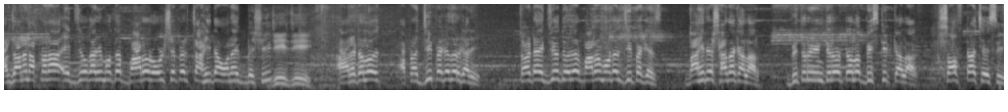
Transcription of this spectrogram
আর জানেন আপনারা এক্সিও গাড়ির মধ্যে বারোর ওল্ড শেপের চাহিদা অনেক বেশি। জি জি। আর এটা হলো আপনার জি প্যাকেজের গাড়ি। টয়টা এক্সিও দু হাজার বারো মডেল জি প্যাকেজ বাহিরে সাদা কালার ভিতরে ইন্টেরিয়রটা হলো biscuit colour soft touch AC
